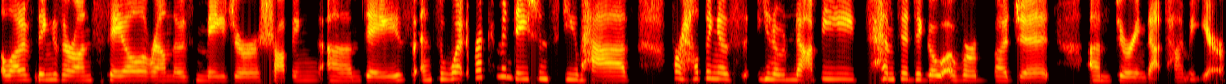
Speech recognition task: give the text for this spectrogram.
a lot of things are on sale around those major shopping um, days. And so what recommendations do you have for helping us, you know, not be tempted to go over budget um, during that time of year?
